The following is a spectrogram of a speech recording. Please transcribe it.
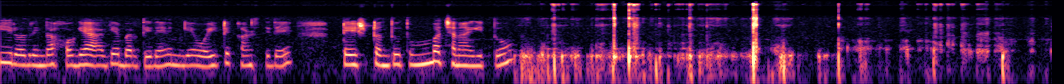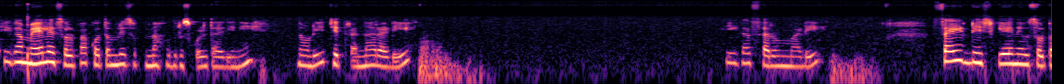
ಬಿಸಿ ಇರೋದ್ರಿಂದ ಹೊಗೆ ಹಾಗೆ ಬರ್ತಿದೆ. ನಿಮಗೆ ವೈಟ್ ಕಾಣಿಸ್ತಿದೆ. ಟೇಸ್ಟ್ ಅಂತೂ ತುಂಬ ಚೆನ್ನಾಗಿತ್ತು. ಈಗ ಮೇಲೆ ಸ್ವಲ್ಪ ಕೊತ್ತಂಬರಿ ಸೊಪ್ಪನ್ನ ಉದುರಿಸ್ಕೊಳ್ತಾ ಇದ್ದೀನಿ. ನೋಡಿ, ಚಿತ್ರಾನ್ನ ರೆಡಿ. ಈಗ ಸರ್ವ್ ಮಾಡಿ. ಸೈಡ್ ಡಿಶ್ಗೆ ನೀವು ಸ್ವಲ್ಪ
